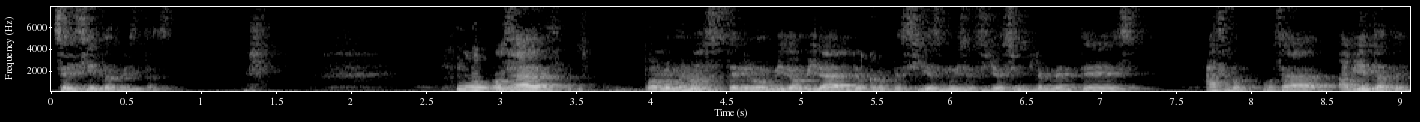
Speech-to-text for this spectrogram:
600 vistas. No. O sea, por lo menos tener un video viral, yo creo que sí es muy sencillo, simplemente es hazlo, o sea, aviéntate.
